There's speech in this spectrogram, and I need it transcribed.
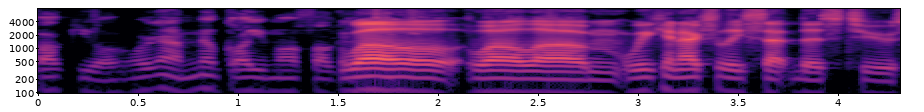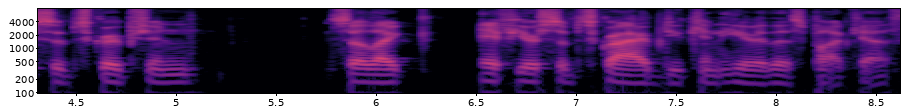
Fuck you all. We're going to milk all you motherfuckers. Well, well, um, we can actually set this to subscription, so like if you're subscribed, you can hear this podcast.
